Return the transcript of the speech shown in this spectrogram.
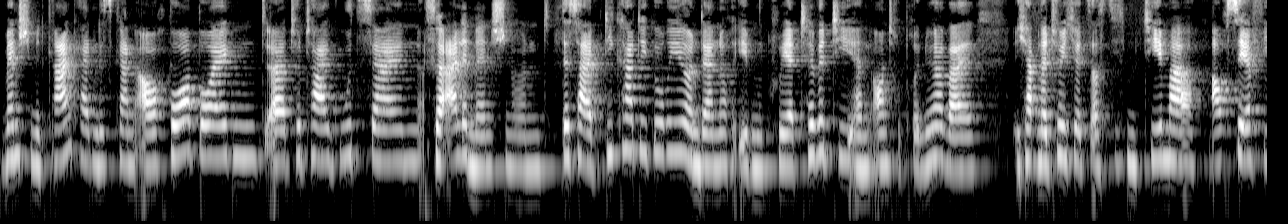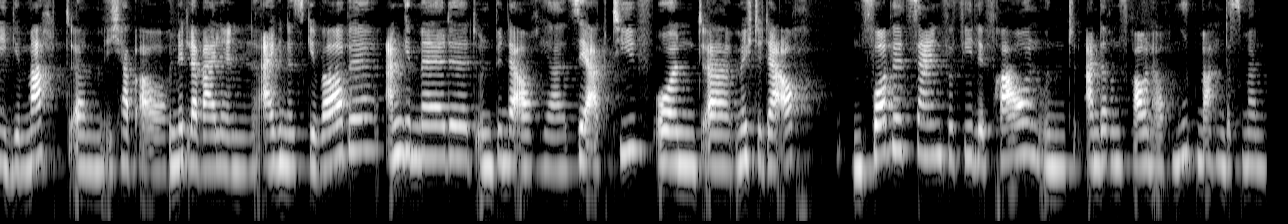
Menschen mit Krankheiten, das kann auch vorbeugend äh, total gut sein für alle Menschen. Und deshalb die Kategorie und dann noch eben Creativity and Entrepreneur, weil ich habe natürlich jetzt aus diesem Thema auch sehr viel gemacht. Ähm, ich habe auch mittlerweile ein eigenes Gewerbe angemeldet und bin da auch ja sehr aktiv und äh, möchte da auch ein Vorbild sein für viele Frauen und anderen Frauen auch Mut machen, dass man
